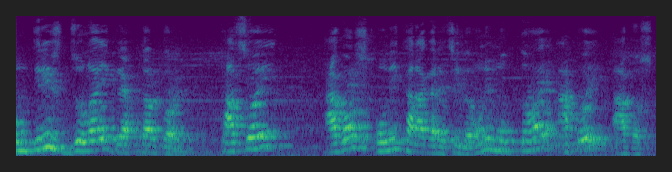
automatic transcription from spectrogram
উনত্রিশ জুলাই গ্রেপ্তার করে। পাঁচই আগস্ট উনি কারাগারে ছিল। উনি মুক্ত হয় আটই আগস্ট।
